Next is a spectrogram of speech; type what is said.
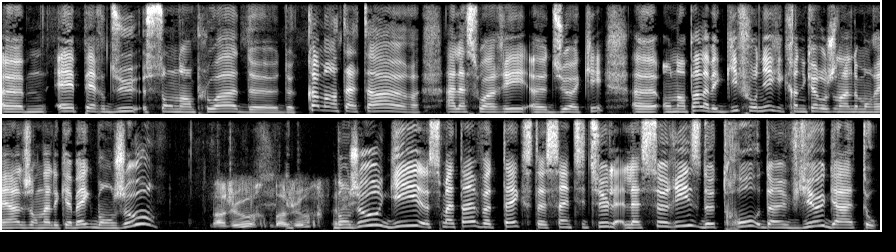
ait perdu son emploi de, de, commentateur à la soirée du hockey. on en parle avec Guy Fournier, qui est chroniqueur au Journal de Montréal, Journal de Québec. Bonjour. Bonjour, bonjour. Bonjour Guy, ce matin votre texte s'intitule La cerise de trop d'un vieux gâteau.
